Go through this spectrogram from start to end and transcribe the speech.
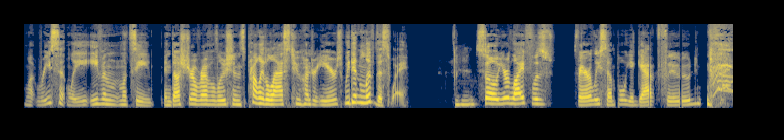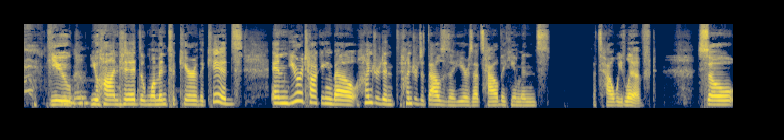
what recently, even let's see, industrial revolutions, probably the last 200 years, we didn't live this way. Mm-hmm. So your life was fairly simple. You got food, you mm-hmm. you hunted, the woman took care of the kids, and you're talking about hundreds and hundreds of thousands of years. That's how the humans, that's how we lived. So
